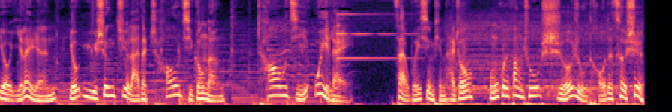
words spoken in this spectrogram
有一类人，有与生俱来的超级功能——超级味蕾。在微信平台中，我们会放出蛇乳头的测试，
